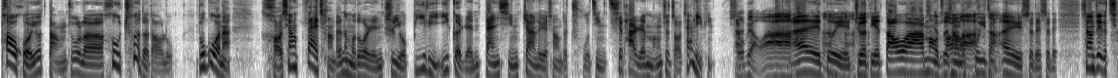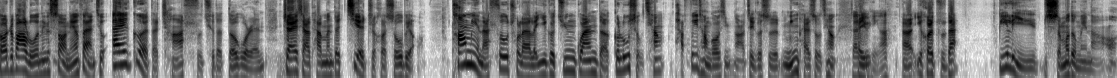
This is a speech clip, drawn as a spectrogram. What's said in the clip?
炮火又挡住了后撤的道路。不过呢，好像在场的那么多人，只有比利一个人担心战略上的处境，其他人忙着找战利品。手表啊，哎，对，折叠刀啊，帽子上的徽章，啊。哎，是的，是的，像这个乔治巴罗那个少年犯，就挨个的查死去的德国人，摘下他们的戒指和手表。汤米呢，搜出来了一个军官的格鲁手枪，他非常高兴。啊，这个是名牌手枪，还有战利品啊，啊、一盒子弹。比利什么都没拿啊，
